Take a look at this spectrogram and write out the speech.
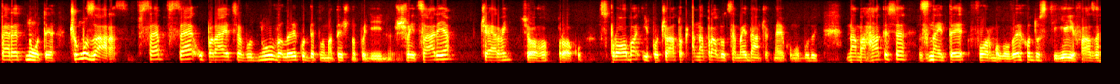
перетнути. Чому зараз все, все упирається в одну велику дипломатичну подію? Швейцарія. Червень цього року спроба і початок. А направду це майданчик, на якому будуть намагатися знайти формулу виходу з цієї фази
